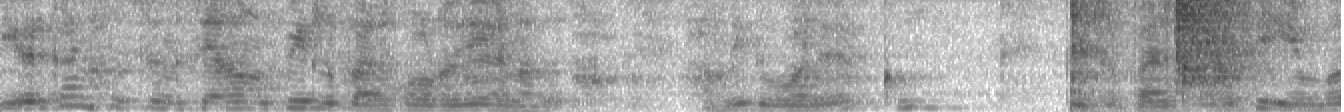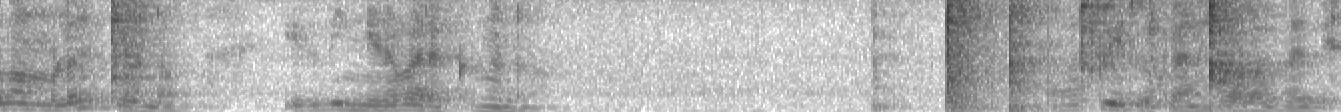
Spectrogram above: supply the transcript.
ഈ ഒരു കൺസിസ്റ്റൻസിയാണ് നമ്മൾ പീറ്റർ പാൻ കോഡർ ചെയ്യണത്. നമ്മൾ ഇതുപോലെ വെക്കും. പീറ്റർ പാൻ കോഡർ ചെയ്യുമ്പോൾ നമ്മൾ വേണ്ട ഇത് ഇങ്ങനെ വരക്കും കണ്ടോ അതാണ് പീറ്റർ പാൻ കോഡറിന്റെ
